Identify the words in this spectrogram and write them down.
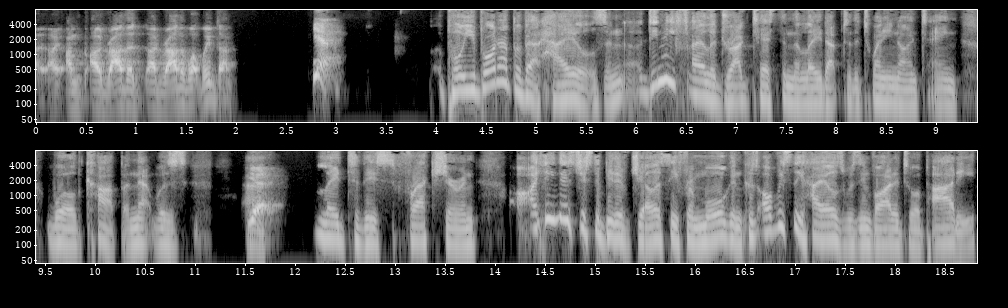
I, would rather I'd rather what we've done. Yeah. Paul, you brought up about Hales, and uh, didn't he fail a drug test in the lead up to the 2019 World Cup? And that was uh, yeah led to this fracture. And I think there's just a bit of jealousy from Morgan because obviously Hales was invited to a party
